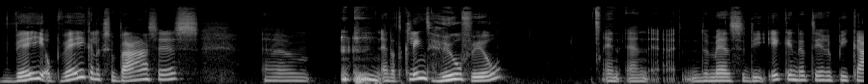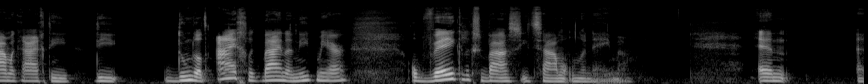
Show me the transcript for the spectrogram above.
we op wekelijkse basis, um, en dat klinkt heel veel, en, en de mensen die ik in de therapiekamer krijg, die, die doen dat eigenlijk bijna niet meer. Op wekelijkse basis iets samen ondernemen. En uh,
